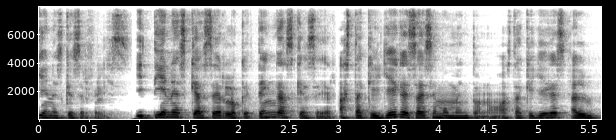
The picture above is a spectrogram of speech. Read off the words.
tienes que ser feliz. Y tienes que hacer lo que tengas que hacer hasta que llegues a ese momento, ¿no? Hasta que llegues al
